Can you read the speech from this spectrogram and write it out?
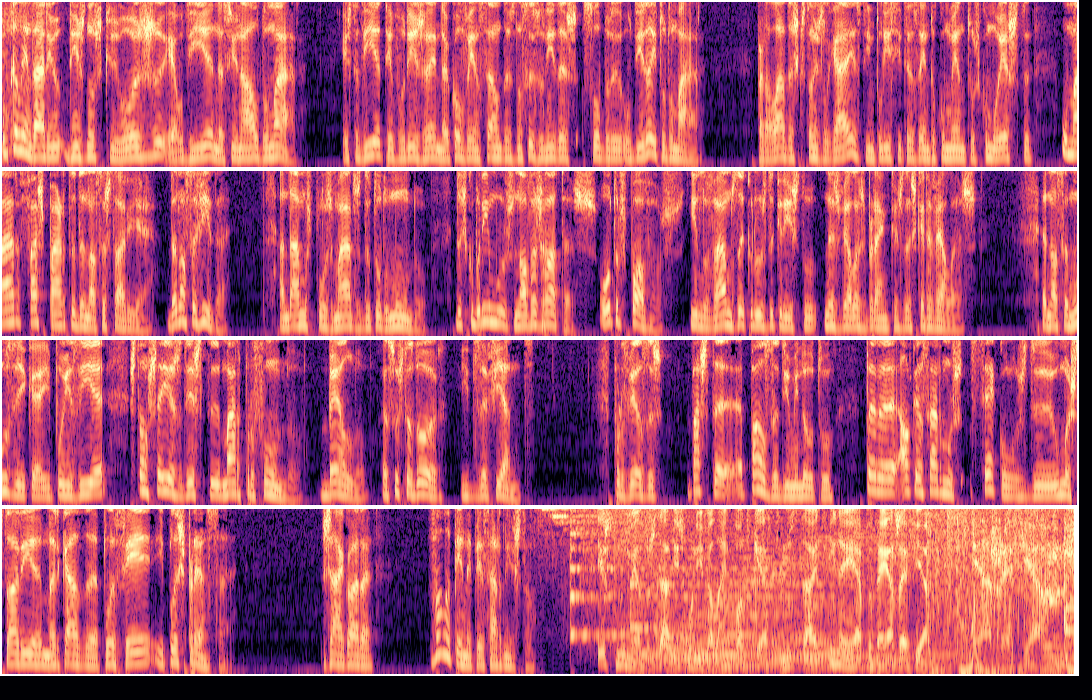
O calendário diz-nos que hoje é o Dia Nacional do Mar. Este dia teve origem na Convenção das Nações Unidas sobre o Direito do Mar. Para lá das questões legais implícitas em documentos como este, o mar faz parte da nossa história, da nossa vida. Andamos pelos mares de todo o mundo, descobrimos novas rotas, outros povos e levamos a cruz de Cristo nas velas brancas das caravelas. A nossa música e poesia estão cheias deste mar profundo, belo, assustador e desafiante. Por vezes, basta a pausa de um minuto para alcançarmos séculos de uma história marcada pela fé e pela esperança. Já agora, vale a pena pensar nisto. Este momento está disponível em podcast no site e na app da RFM. RFM.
